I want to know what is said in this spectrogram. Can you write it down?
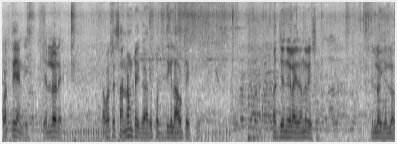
కొత్తవి అండి ఎల్లోలే కాకపోతే సన్నం టైప్ కాదు కొద్దిగా లావు టైప్. పద్దెనిమిది వేల ఐదు వందలు వేశారు ఎల్లో ఎల్లో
